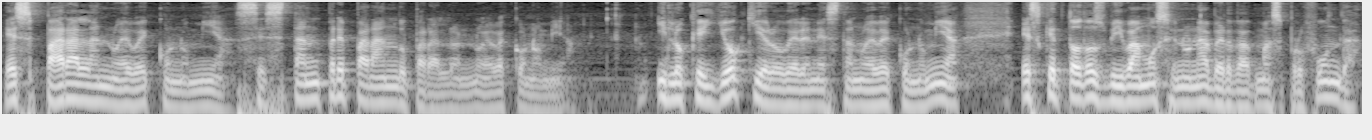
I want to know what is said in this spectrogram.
es para la nueva economía. Se están preparando para la nueva economía. Y lo que yo quiero ver en esta nueva economía es que todos vivamos en una verdad más profunda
